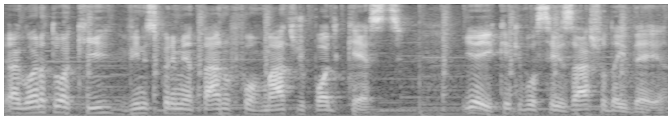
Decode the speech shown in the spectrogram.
e agora estou aqui vindo experimentar no formato de podcast. E aí, o que, que vocês acham da ideia?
